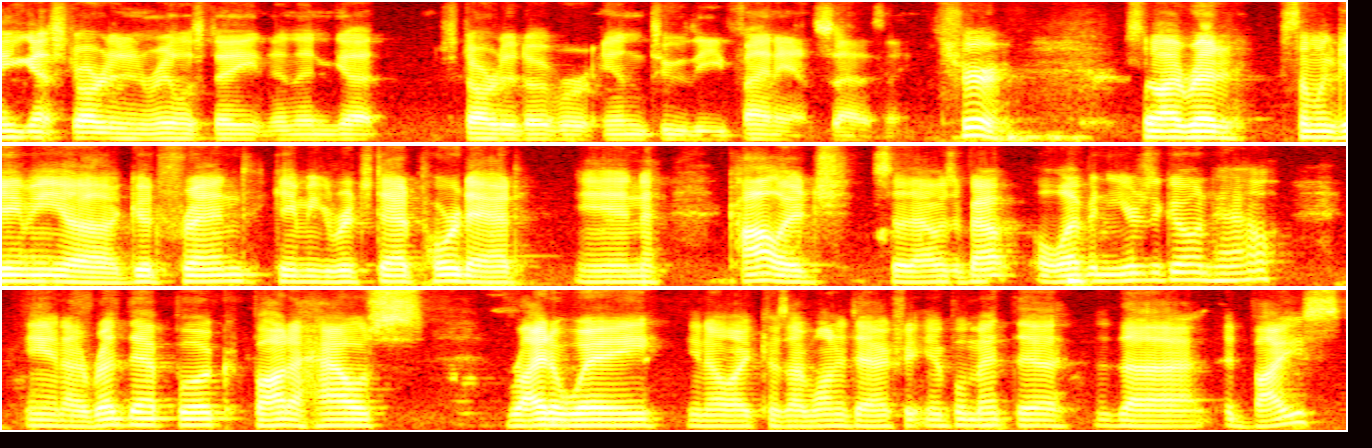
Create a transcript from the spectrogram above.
you got started in real estate and then got started over into the finance side of things. Sure. So I read someone gave me a good friend gave me Rich Dad Poor Dad in college. So that was about 11 years ago now. And I read that book, bought a house right away, you know, like because I wanted to actually implement the the advice.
